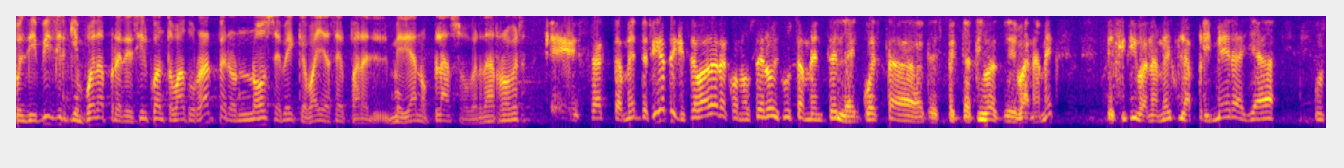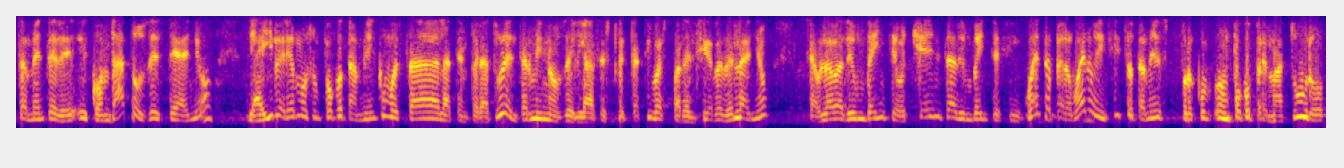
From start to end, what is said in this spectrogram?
pues difícil quien pueda predecir cuánto va a durar, pero no se ve que vaya a ser para el mediano plazo, ¿verdad, Robert? Exactamente. Fíjate que se va a dar a conocer hoy justamente la encuesta de expectativas de Banamex, de City Banamex, la primera ya justamente de, con datos de este año y ahí veremos un poco también cómo está la temperatura en términos de las expectativas para el cierre del año. Se hablaba de un 20-80, de un 20-50, pero bueno, insisto, también es un poco prematuro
